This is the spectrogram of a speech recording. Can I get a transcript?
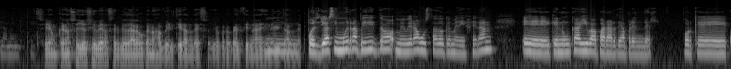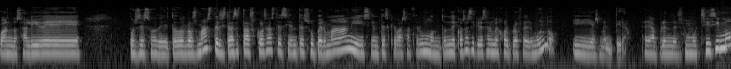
la mente. Sí, aunque no sé yo si hubiera servido de algo que nos advirtieran de eso. Yo creo que al final es mm, inevitable. Pues yo así muy rapidito me hubiera gustado que me dijeran eh, que nunca iba a parar de aprender. Porque cuando salí de, pues eso, de todos los másteres y todas estas cosas, te sientes Superman y sientes que vas a hacer un montón de cosas y que eres el mejor profe del mundo. Y es mentira. Eh, aprendes muchísimo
